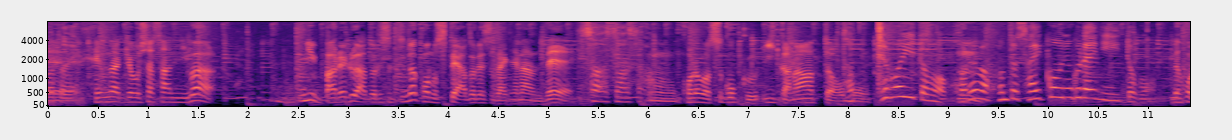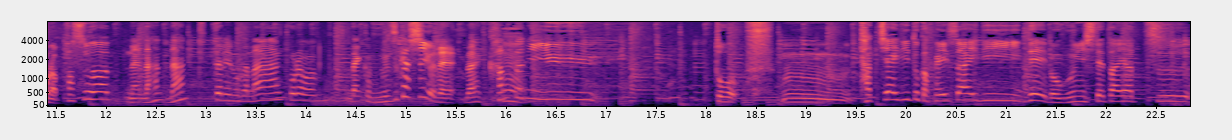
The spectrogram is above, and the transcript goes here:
ー変な業者さんにはにバレるアドレスっていうのはこの捨てアドレスだけなんで、そうそうそう、うん、これはすごくいいかなとはと思う。ってもいいと思う。これは本当に最高にぐらいにいいと思う、でほらパスワードななんなんて言ったらいいのかな？これはなんか難しいよね。簡単に言うと、うん、タッチ ID とかフェイス ID でログインしてたやつ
